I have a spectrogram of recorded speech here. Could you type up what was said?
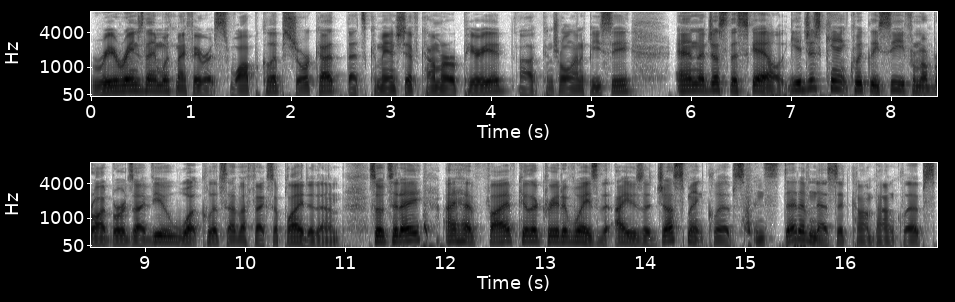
rearrange them with my favorite swap clips shortcut, that's Command Shift comma or period, uh, control on a PC, and adjust the scale. You just can't quickly see from a broad bird's eye view what clips have effects applied to them. So today, I have 5 killer creative ways that I use adjustment clips instead of nested compound clips,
